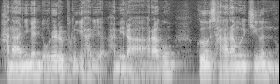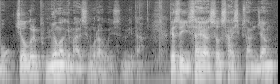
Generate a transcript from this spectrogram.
하나님의 노래를 부르게 하리 함이라라고 그 사람을 지은 목적을 분명하게 말씀을 하고 있습니다. 그래서 이사야서 43장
